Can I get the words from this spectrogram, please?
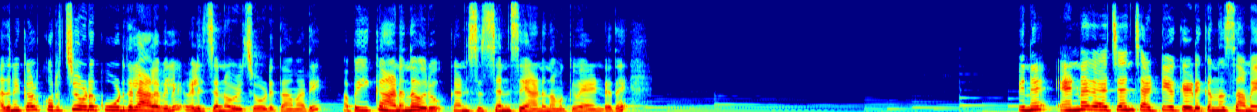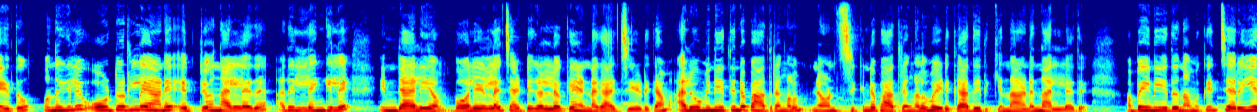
അതിനേക്കാൾ കുറച്ചുകൂടെ കൂടുതൽ അളവിൽ വെളിച്ചെണ്ണ ഒഴിച്ചു കൊടുത്താൽ മതി. അപ്പോൾ ഈ കാണുന്ന ഒരു കൺസിസ്റ്റൻസിയാണ് നമുക്ക് വേണ്ടത്. പിന്നെ എണ്ണ കാച്ചാൻ ചട്ടിയൊക്കെ എടുക്കുന്ന സമയത്ത് ഒന്നുകിൽ ഓട്ടൂറിലാണ് ഏറ്റവും നല്ലത്. അതില്ലെങ്കിൽ ഇൻഡാലിയം പോലെയുള്ള ചട്ടികളിലൊക്കെ എണ്ണ കാച്ചിയെടുക്കാം. അലൂമിനിയത്തിന്റെ പാത്രങ്ങളും നോൺ സ്റ്റിക്കിന്റെ പാത്രങ്ങളും എടുക്കാതിരിക്കുന്നതാണ് നല്ലത്. അപ്പോൾ ഇനി ഇത് നമുക്ക് ചെറിയ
